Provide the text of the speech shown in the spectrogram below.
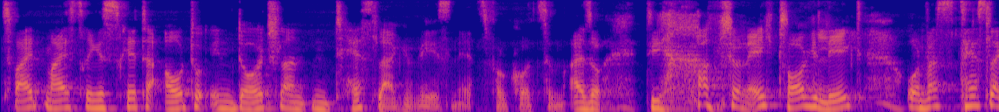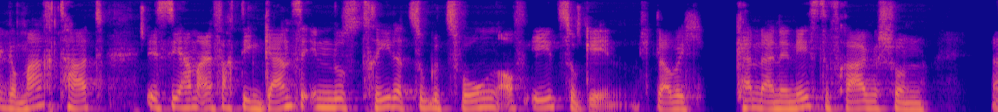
zweitmeist registrierte Auto in Deutschland ein Tesla gewesen jetzt vor kurzem. Also die haben schon echt vorgelegt. Und was Tesla gemacht hat, ist, sie haben einfach die ganze Industrie dazu gezwungen, auf E zu gehen. Ich glaube, ich kann deine nächste Frage schon äh,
